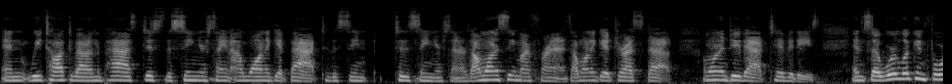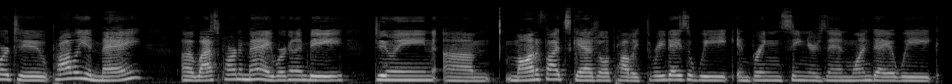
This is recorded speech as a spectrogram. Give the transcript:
and we talked about in the past just the senior saying i want to get back to the sen- to the senior centers. I want to see my friends. I want to get dressed up. I want to do the activities. And so we're looking forward to probably in may uh, last part of May, we're going to be doing um, modified schedule, probably three days a week, and bringing seniors in one day a week,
